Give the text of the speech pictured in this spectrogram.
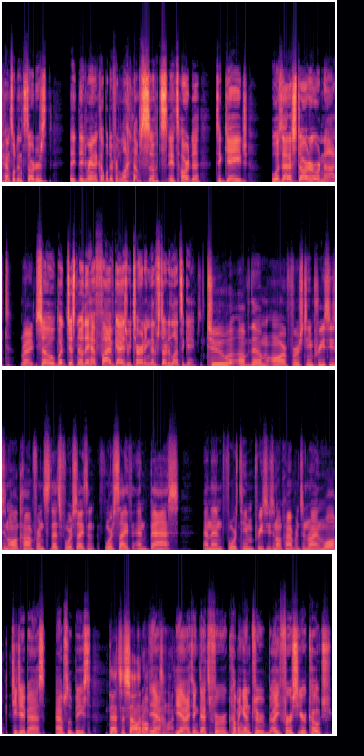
penciled in starters. They they ran a couple different lineups, so it's it's hard to to gauge was that a starter or not. right. So, but just know they have five guys returning that have started lots of games. Two of them are first team preseason all conference. That's Forsyth and Forsyth and Bass, and then fourth team preseason all conference in Ryan Walk. TJ Bass, absolute beast. That's a solid offensive yeah. line. Yeah, I think that's for coming into a first year coach.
